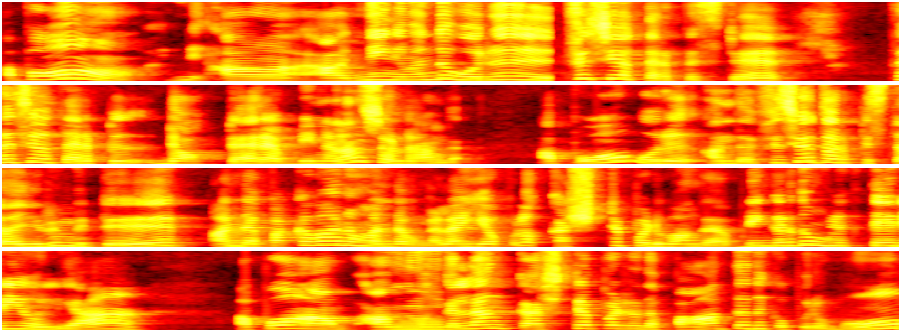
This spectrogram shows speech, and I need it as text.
அப்போது நீங்கள் வந்து ஒரு ஃபிசியோதெரபிஸ்ட்டு ஃபிசியோதெரப்பி டாக்டர் அப்படின்னலாம் சொல்கிறாங்க அப்போது ஒரு அந்த ஃபிசியோதெரபிஸ்டாக இருந்துட்டு அந்த பக்கவாதம் வந்தவங்கெல்லாம் எவ்வளோ கஷ்டப்படுவாங்க அப்படிங்கிறது உங்களுக்கு தெரியும் இல்லையா? அப்போது அவங்கெல்லாம் கஷ்டப்படுறத பார்த்ததுக்கப்புறமும்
